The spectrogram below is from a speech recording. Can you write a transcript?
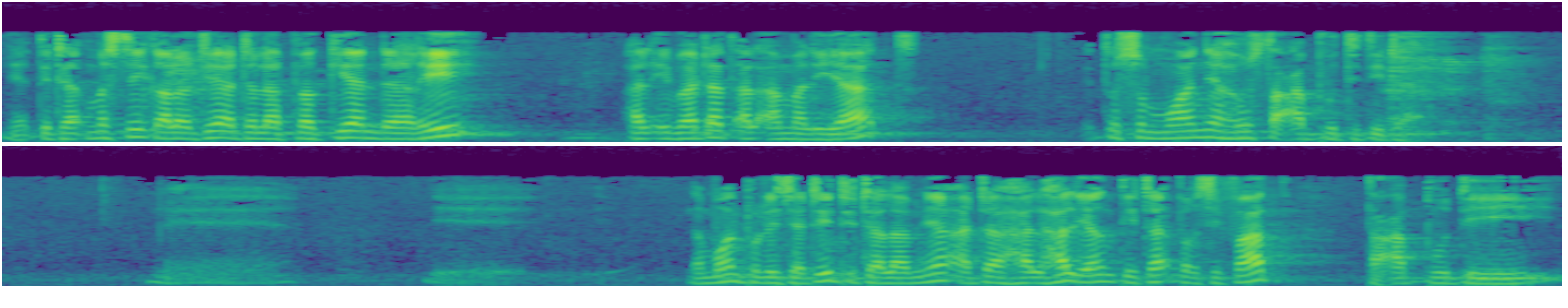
Ya, tidak mesti kalau dia adalah bagian dari al-ibadat al-amaliyat itu semuanya harus ta'abudi tidak. Ya. Namun boleh jadi di dalamnya ada hal-hal yang tidak bersifat ta'abudi.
